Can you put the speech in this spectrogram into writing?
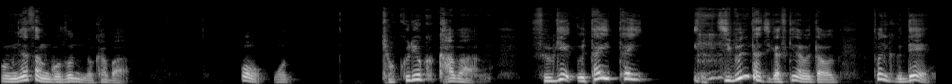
もう皆さんご存知のカバーを、もう、極力カバー。すげえ歌いたい、自分たちが好きな歌を、とにかくで、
